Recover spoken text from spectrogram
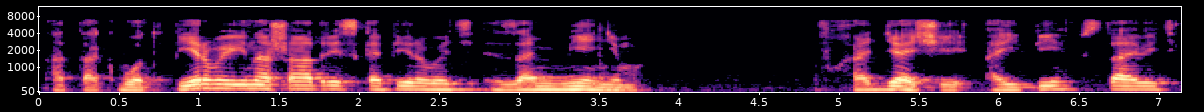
а так вот, первый наш адрес копировать, заменим входящий IP вставить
